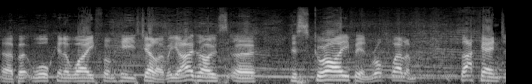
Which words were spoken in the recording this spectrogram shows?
uh, but walking away from his yellow. But yeah, as I was uh, describing, Rob Wellham back end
